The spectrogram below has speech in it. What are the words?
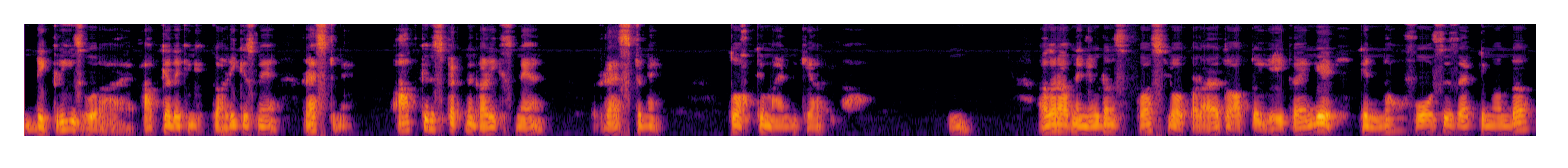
डिक्रीज हो रहा है। आप क्या देखेंगे गाड़ी किसमें है? रेस्ट में। आपके रिस्पेक्ट में गाड़ी किसने है रेस्ट में। तो आपके माइंड में क्या आएगा हम्म? अगर आपने न्यूटन फ़र्स्ट लॉ पढ़ा है तो आप तो यही कहेंगे कि no force is acting on the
